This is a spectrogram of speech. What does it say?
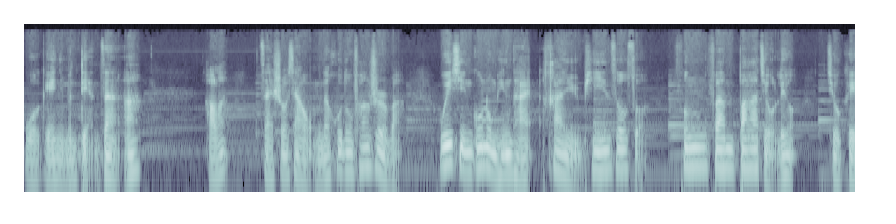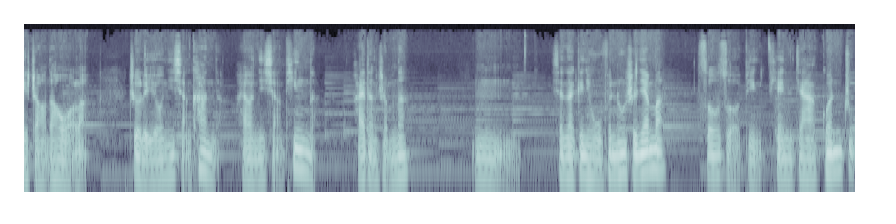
我给你们点赞啊。好了，再说下我们的互动方式吧，微信公众平台汉语拼音搜索。风帆八九六就可以找到我了，这里有你想看的，还有你想听的，还等什么呢？嗯，现在给你五分钟时间吧，搜索并添加关注。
